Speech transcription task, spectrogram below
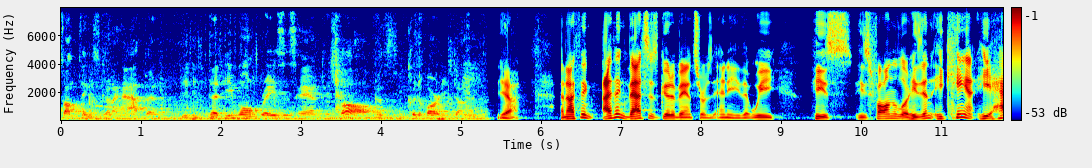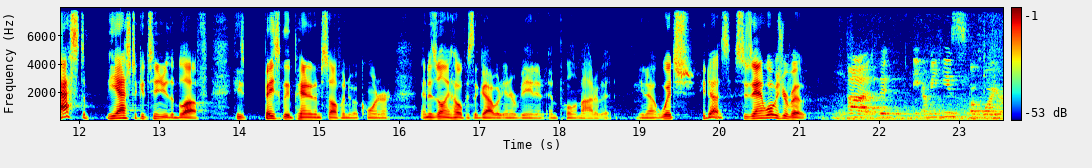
something's going to happen that he won't raise his hand to Saul because he could have already done it. Yeah. And I think I think that's as good of answer as any that we he's he's following the Lord. He's in he can't he has to he has to continue the bluff. He's basically painted himself into a corner and his only hope is that God would intervene and, and pull him out of it. You know, which he does. Suzanne, what was your vote? Uh, that, I mean, he's a warrior,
